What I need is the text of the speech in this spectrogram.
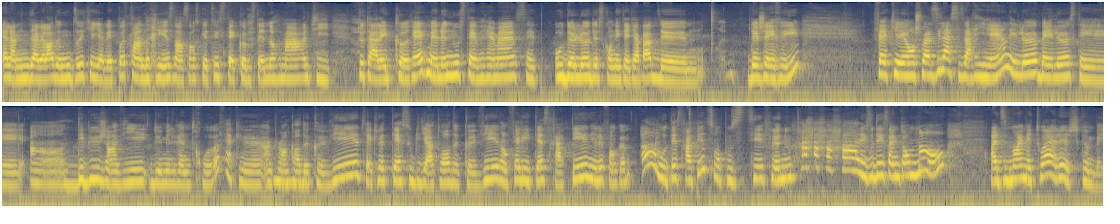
elle, elle avait l'air de nous dire qu'il y avait pas tant de risques, dans le sens que, tu sais, c'était comme, c'était normal, puis tout allait être correct. Mais là, nous, c'était vraiment c'est au-delà de ce qu'on était capable de, de gérer. Fait qu'on choisit la césarienne et là, ben là, c'était en début janvier 2023. Fait que un peu encore de COVID. Fait que là, test obligatoire de COVID. On fait les tests rapides et là, ils font comme Ah, vos tests rapides sont positifs. Là, nous, ha ha ha ha, avez-vous des symptômes? Non. Elle dit, ouais, mais toi, là, je suis comme, ben,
